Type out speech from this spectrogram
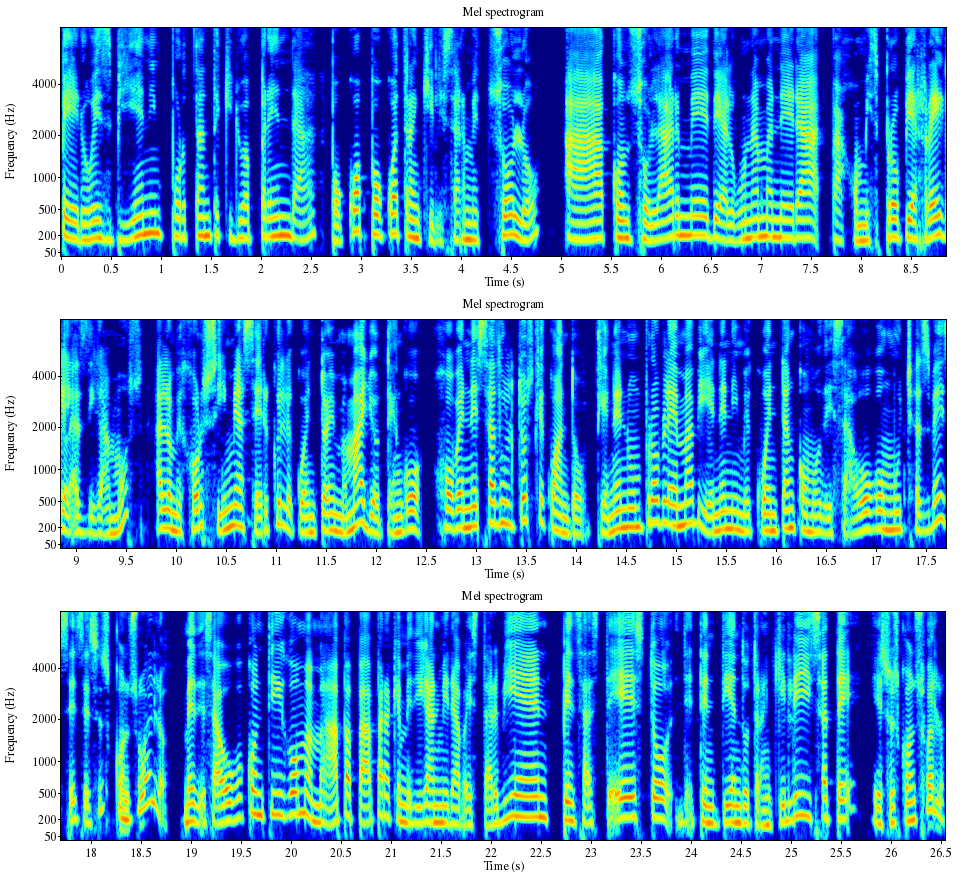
pero es bien importante que yo aprenda poco a poco a tranquilizarme solo, a consolarme de alguna manera bajo mis propias reglas, digamos, a lo mejor sí me acerco y le cuento a mi mamá. Yo tengo jóvenes adultos que cuando tienen un problema vienen y me cuentan como desahogo muchas veces. Eso es consuelo. Me desahogo contigo, mamá, papá, para que me digan, mira, va a estar bien, pensaste esto, te entiendo, tranquilízate. Eso es consuelo.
